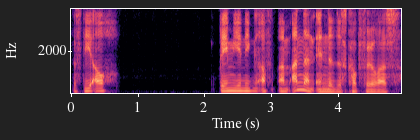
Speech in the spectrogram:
dass die auch demjenigen auf, am anderen Ende des Kopfhörers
